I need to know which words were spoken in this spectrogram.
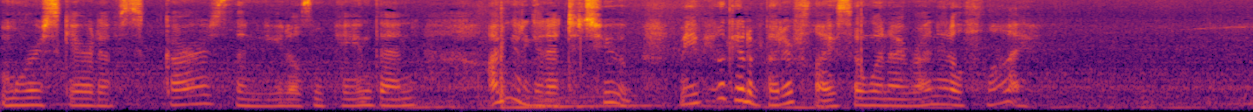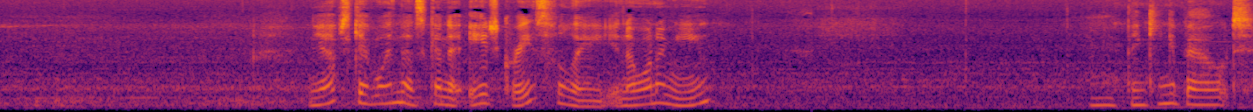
more scared of scars than needles and pain, then I'm to get a tattoo. Maybe I'll get a butterfly so when I run, it'll fly. You have to get one that's going to age gracefully. You know what I mean? I'm thinking about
